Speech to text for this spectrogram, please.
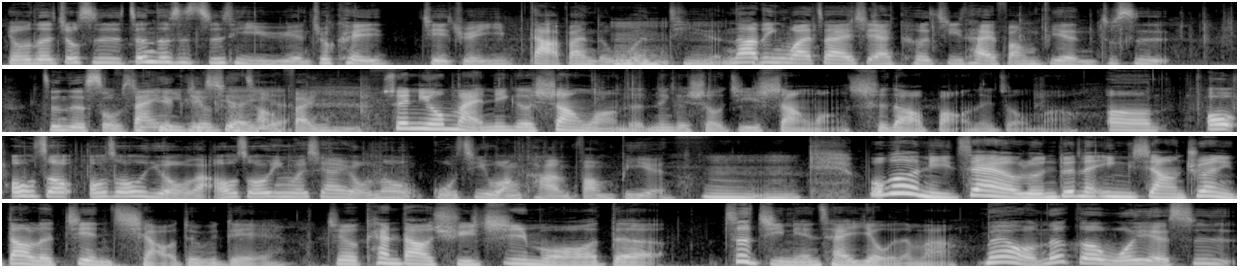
有的就是真的是肢体语言就可以解决一大半的问题了。嗯嗯、那另外在现在科技太方便，就是。真的手机也可以现场翻译，所以你有买那个上网的那个手机上网吃到饱那种吗？呃，欧欧洲欧洲有啦，欧洲因为现在有那种国际网卡很方便。嗯嗯。不过你在伦敦的印象，居然你到了剑桥，对不对？就看到徐志摩的这几年才有的嘛？没有，那个我也是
